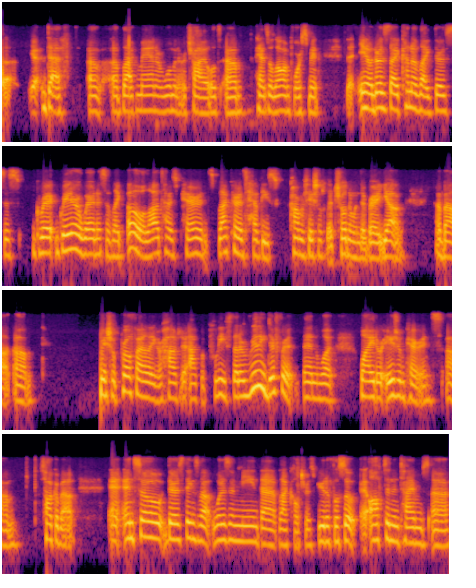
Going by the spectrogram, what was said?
uh, yeah, death of a black man or woman or child, um, depends on law enforcement. That you know, there's like kind of like there's this great, greater awareness of like, oh, a lot of times parents, black parents, have these conversations with their children when they're very young about um, racial profiling or how to act with police that are really different than what white or Asian parents um, talk about. And, and, so there's things about what does it mean that black culture is beautiful. So often in times, uh,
